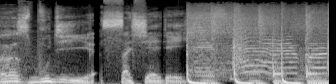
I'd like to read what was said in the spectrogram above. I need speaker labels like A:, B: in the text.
A: Разбуди соседей.
B: Everybody.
